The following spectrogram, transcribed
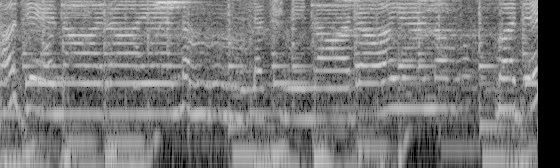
भजे नारायणं लक्ष्मीनारायणं भजे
